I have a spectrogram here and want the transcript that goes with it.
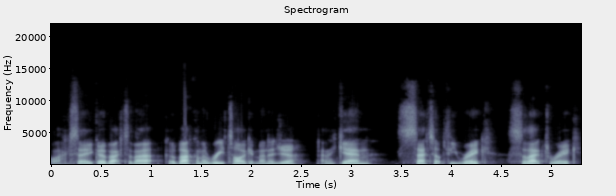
like I say go back to that go back on the retarget manager and again set up the rig select rig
